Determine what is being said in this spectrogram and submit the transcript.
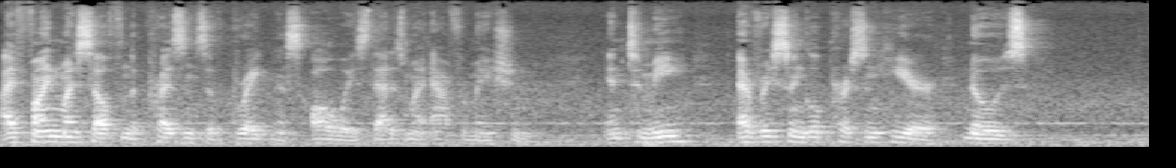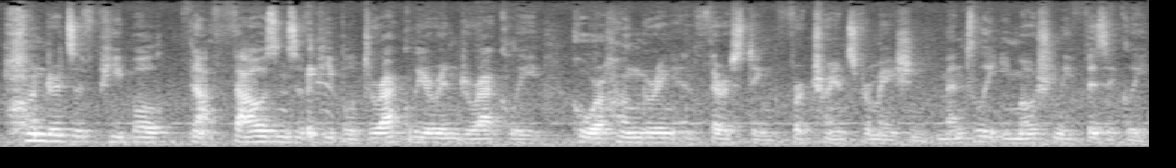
I find myself in the presence of greatness always. That is my affirmation. And to me, every single person here knows hundreds of people, if not thousands of people, directly or indirectly, who are hungering and thirsting for transformation, mentally, emotionally, physically,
